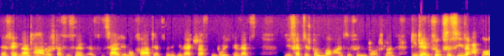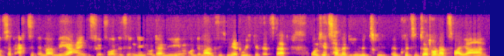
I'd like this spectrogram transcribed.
der Ferdinand Hanusch, das ist ein Sozialdemokrat, der hat es mit den Gewerkschaften durchgesetzt, die 40-Stunden-Woche einzuführen in Deutschland, die dann sukzessive ab 1918 immer mehr eingeführt worden ist in den Unternehmen und immer sich mehr durchgesetzt hat. Und jetzt haben wir die im Prinzip seit 102 Jahren.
